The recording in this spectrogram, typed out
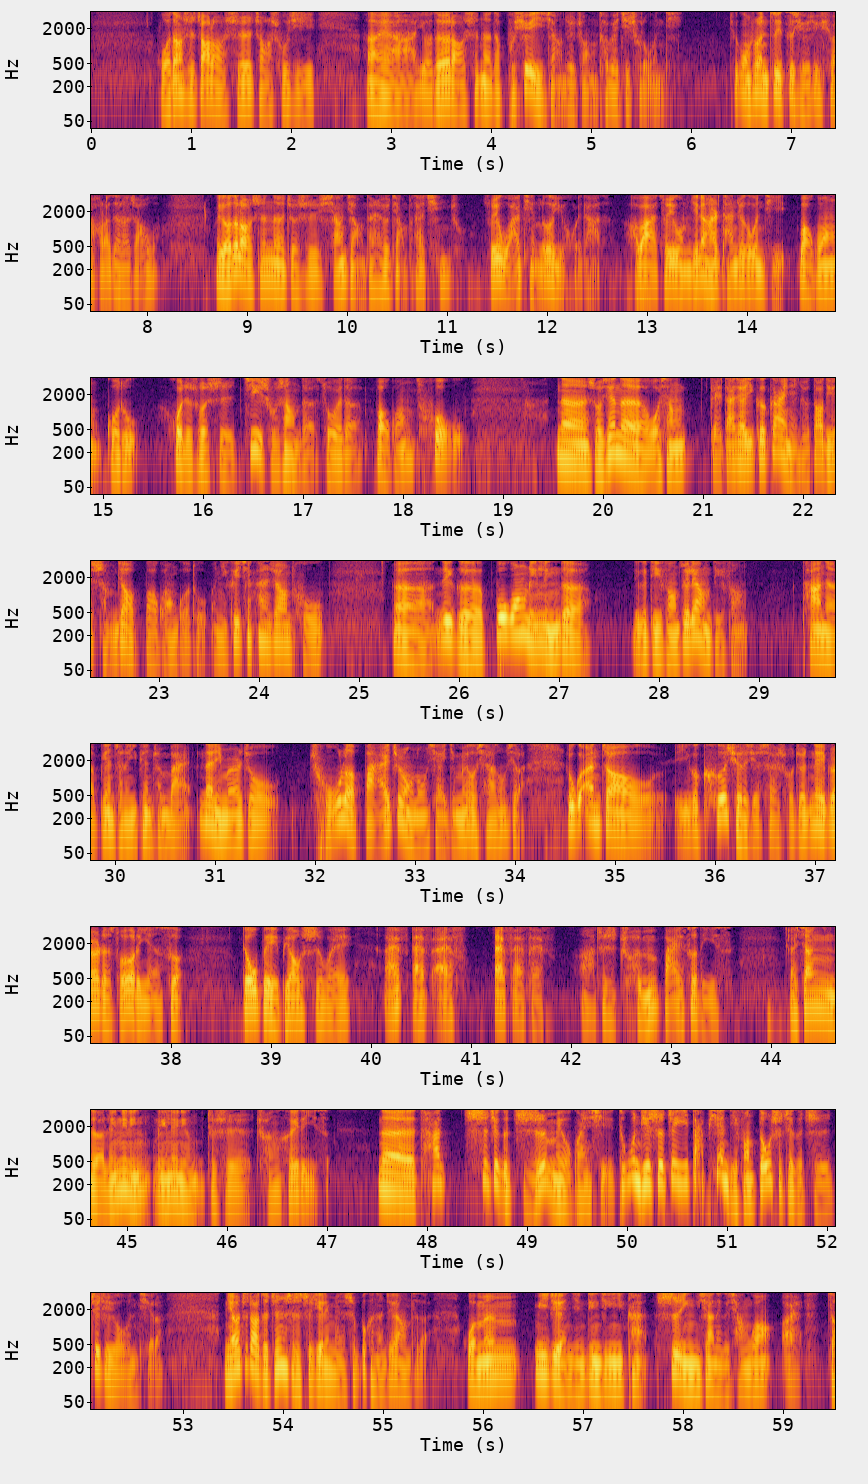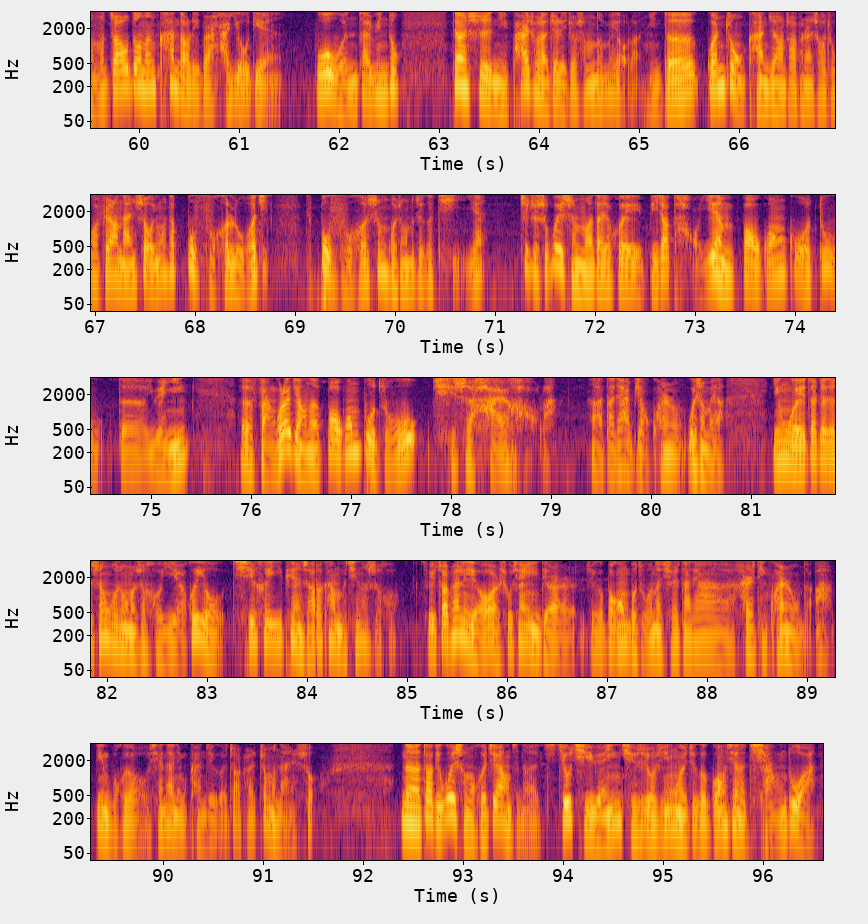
我当时找老师找书籍，哎呀，有的老师呢他不屑于讲这种特别基础的问题，就跟我说你自己自学去学好了再来找我。有的老师呢就是想讲，但是又讲不太清楚，所以我还挺乐意回答的，好吧？所以我们今天还是谈这个问题：曝光过度。或者说是技术上的所谓的曝光错误。那首先呢，我想给大家一个概念，就到底什么叫曝光过度？你可以先看这张图，呃，那个波光粼粼的那个地方最亮的地方，它呢变成了一片纯白，那里面就除了白这种东西啊，已经没有其他东西了。如果按照一个科学的解释来说，就那边的所有的颜色都被标识为 FFF，FFF 啊，这是纯白色的意思。那相应的零零零零零零就是纯黑的意思，那它是这个值没有关系，它问题是这一大片地方都是这个值，这就有问题了。你要知道，在真实的世界里面是不可能这样子的。我们眯着眼睛定睛一看，适应一下那个强光，哎，怎么着都能看到里边还有点波纹在运动。但是你拍出来这里就什么都没有了，你的观众看这张照片的时候就会非常难受，因为它不符合逻辑，不符合生活中的这个体验。这就是为什么大家会比较讨厌曝光过度的原因。呃，反过来讲呢，曝光不足其实还好啦，啊，大家还比较宽容。为什么呀？因为大家在生活中的时候也会有漆黑一片、啥都看不清的时候，所以照片里偶尔出现一点这个曝光不足呢，其实大家还是挺宽容的啊，并不会有现在你们看这个照片这么难受。那到底为什么会这样子呢？究其原因，其实就是因为这个光线的强度啊，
